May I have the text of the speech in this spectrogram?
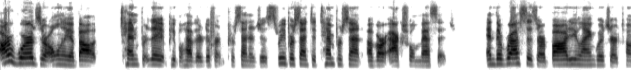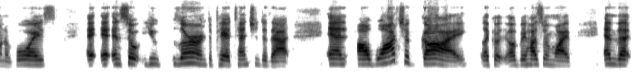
our words are only about 10 per, they, people have their different percentages 3% to 10% of our actual message and the rest is our body language our tone of voice and so you learn to pay attention to that and i'll watch a guy like a, a husband wife, and that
